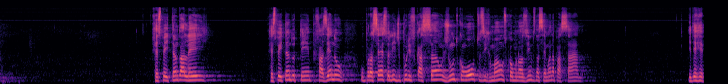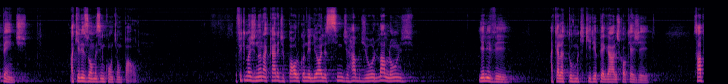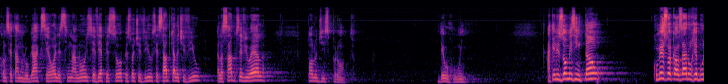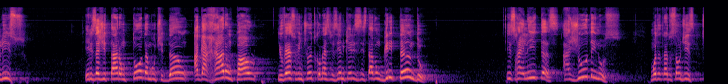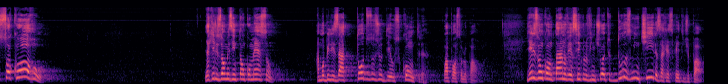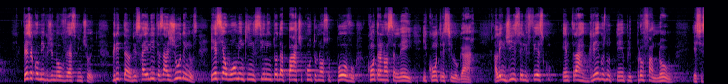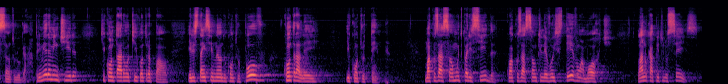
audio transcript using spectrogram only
respeitando a lei, respeitando o templo, fazendo um processo ali de purificação junto com outros irmãos, como nós vimos na semana passada. E de repente, aqueles homens encontram Paulo. Eu fico imaginando a cara de Paulo quando ele olha assim, de rabo de ouro, lá longe, e ele vê aquela turma que queria pegá-lo de qualquer jeito. Sabe quando você está num lugar que você olha assim lá longe, você vê a pessoa, a pessoa te viu, você sabe que ela te viu, ela sabe que você viu ela? Paulo diz: Pronto, deu ruim. Aqueles homens então começam a causar um rebuliço. Eles agitaram toda a multidão, agarraram Paulo, e o verso 28 começa dizendo que eles estavam gritando: Israelitas, ajudem-nos. Uma outra tradução diz: socorro. E aqueles homens então começam a mobilizar todos os judeus contra o apóstolo Paulo. E eles vão contar no versículo 28 duas mentiras a respeito de Paulo. Veja comigo de novo o verso 28. Gritando: Israelitas, ajudem-nos. Esse é o homem que ensina em toda parte contra o nosso povo, contra a nossa lei e contra esse lugar. Além disso, ele fez entrar gregos no templo e profanou este santo lugar. Primeira mentira que contaram aqui contra Paulo. Ele está ensinando contra o povo, contra a lei e contra o templo. Uma acusação muito parecida com a acusação que levou Estevão à morte lá no capítulo 6.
